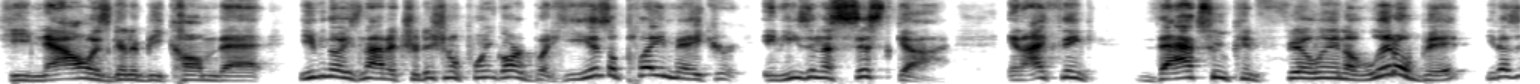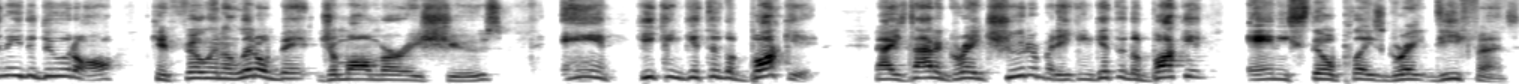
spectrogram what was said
He now is going to become that even though he's not a traditional point guard, but he is a playmaker and he's an assist guy. And I think that's who can fill in a little bit. He doesn't need to do it all, can fill in a little bit Jamal Murray's shoes, and he can get to the bucket. Now, he's not a great shooter, but he can get to the bucket and he still plays great defense.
